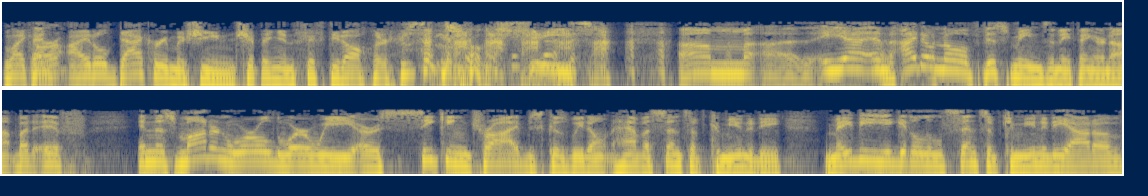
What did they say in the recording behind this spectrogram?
Like our idle daiquiri machine chipping in fifty dollars. oh, jeez. Um, uh, yeah, and I don't know if this means anything or not, but if in this modern world where we are seeking tribes because we don't have a sense of community, maybe you get a little sense of community out of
